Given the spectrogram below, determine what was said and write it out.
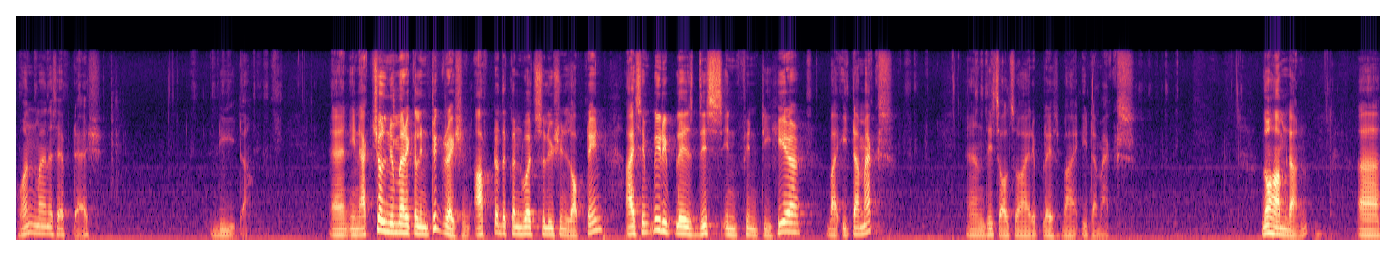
1 minus f dash d eta. And in actual numerical integration after the converged solution is obtained, I simply replace this infinity here by eta max and this also I replace by eta max. No harm done. Uh,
